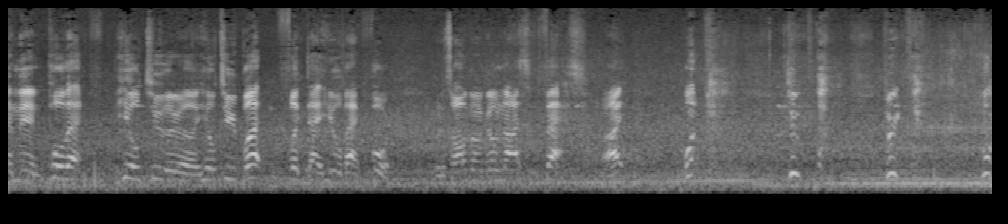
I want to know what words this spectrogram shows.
and then pull that heel to the uh, heel to your butt and flick that heel back forward. But it's all gonna go nice and fast. All right, one, two, three, four,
